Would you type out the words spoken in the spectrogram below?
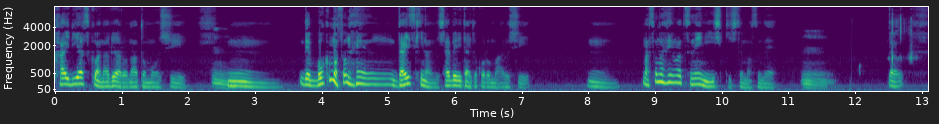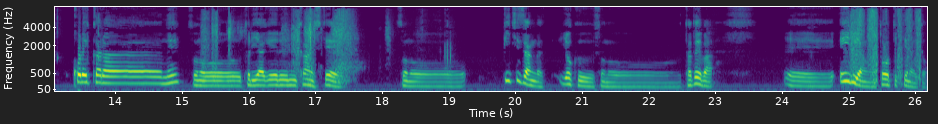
入りやすくはなるやろうなと思うし、う。うんん。で、僕もその辺大好きなんで喋りたいところもあるし、うん。まあその辺は常に意識してますね。うん。だからこれからね、その、取り上げるに関して、その、ピーチさんがよく、その、例えば、えー、エイリアンを通ってきてないと。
